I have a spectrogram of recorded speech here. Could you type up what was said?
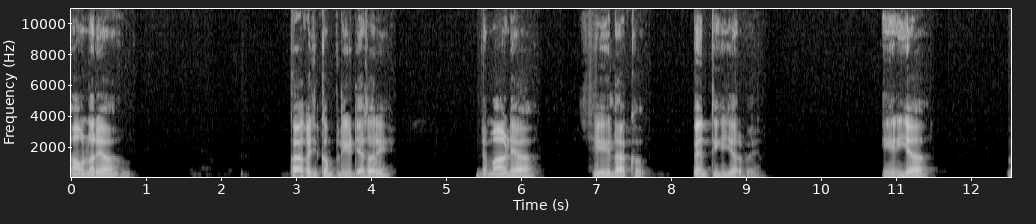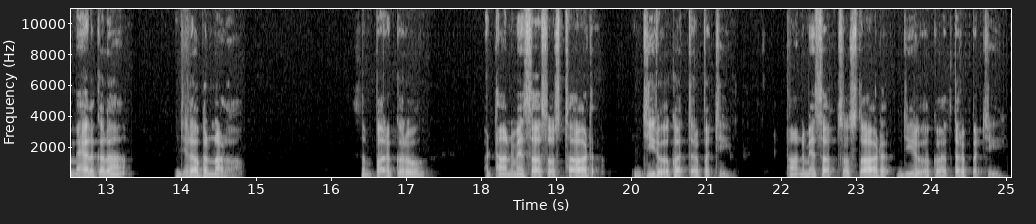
ਓਨਰ ਆ। ਕਾਗਜ਼ ਕੰਪਲੀਟ ਆ ਸਾਰੇ। ਡਿਮਾਂਡ ਆ 6 ਲੱਖ 35000 ਰੁਪਏ। ਏਰੀਆ ਮਹਿਲ ਕਲਾਂ, ਜ਼ਿਲ੍ਹਾ ਬਰਨਾਲਾ। ਸੰਪਰਕ ਕਰੋ 98767 07125 98767 07125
